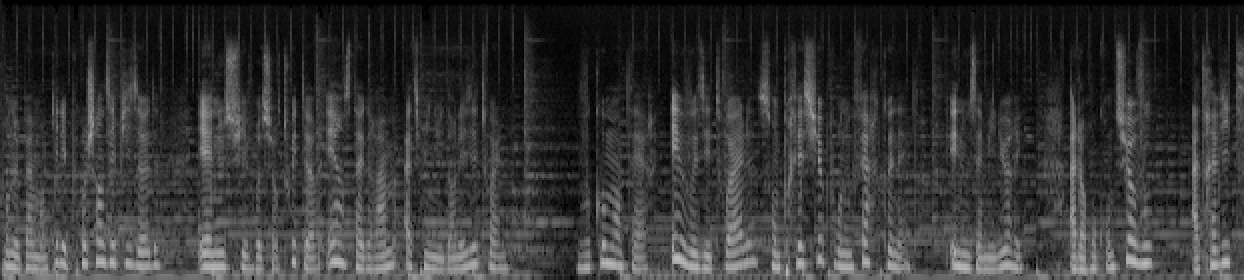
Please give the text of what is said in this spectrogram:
pour ne pas manquer les prochains épisodes et à nous suivre sur Twitter et Instagram at Minute dans les étoiles. Vos commentaires et vos étoiles sont précieux pour nous faire connaître et nous améliorer. Alors on compte sur vous. À très vite!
